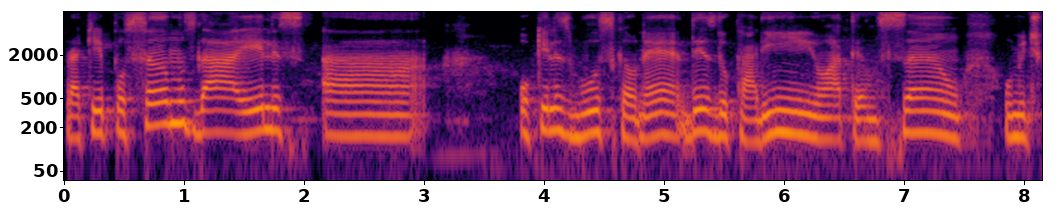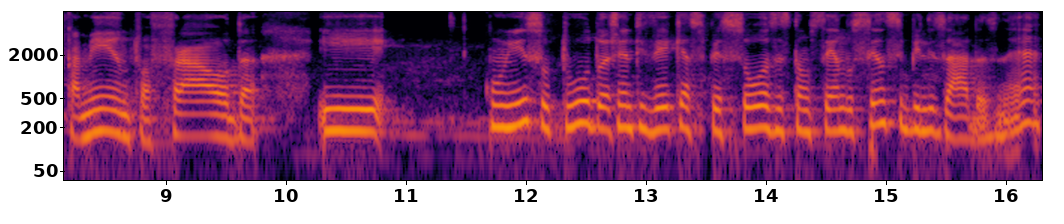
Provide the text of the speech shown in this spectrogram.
para que possamos dar a eles a, o que eles buscam, né? Desde o carinho, a atenção, o medicamento, a fralda. E com isso tudo, a gente vê que as pessoas estão sendo sensibilizadas, né?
